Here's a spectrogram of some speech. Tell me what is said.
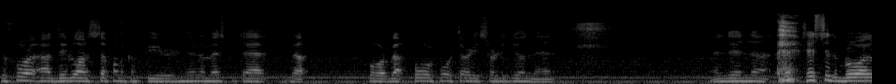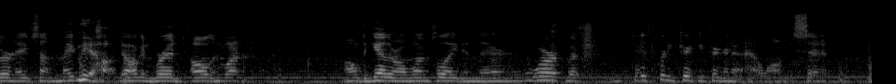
before I did a lot of stuff on the computer. Then I messed with that about four, about four, or four thirty. Started doing that. And then uh, tested the broiler and ate something. Made me a hot dog and bread all in one, all together on one plate in there. It worked, but it's pretty tricky figuring out how long to set it for.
